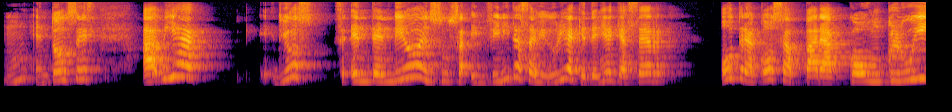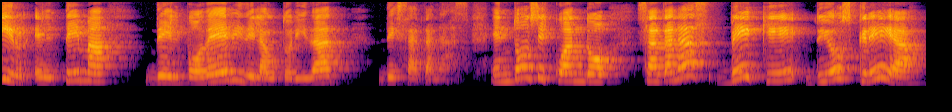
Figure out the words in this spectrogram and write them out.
¿Mm? Entonces, había, Dios entendió en su infinita sabiduría que tenía que hacer otra cosa para concluir el tema del poder y de la autoridad de Satanás. Entonces, cuando Satanás ve que Dios crea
